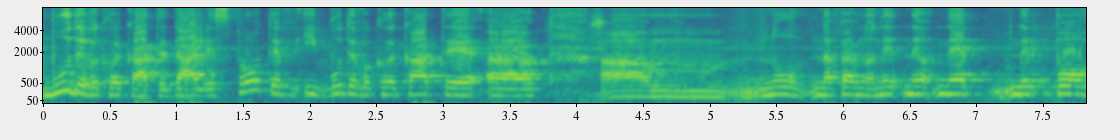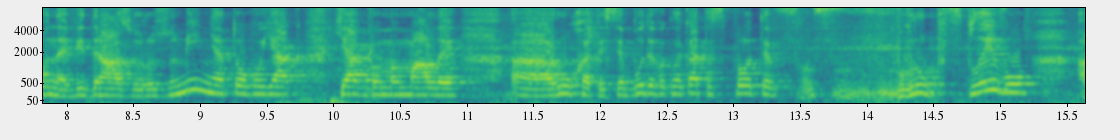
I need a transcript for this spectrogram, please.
буде викликати далі спротив і буде викликати, е, е, ну напевно, не, не, не, не повне відразу розуміння того, як, як би ми мали е, рухатися, буде викликати спротив груп впливу, е,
